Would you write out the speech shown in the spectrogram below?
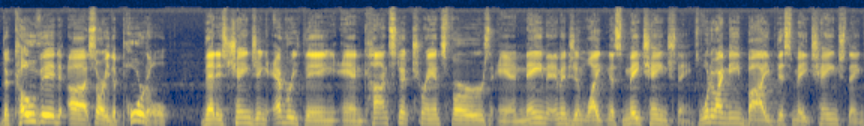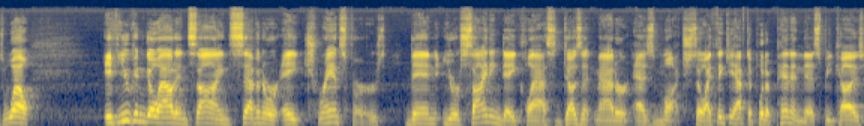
the COVID, uh, sorry, the portal that is changing everything and constant transfers and name, image, and likeness may change things. What do I mean by this may change things? Well, if you can go out and sign seven or eight transfers, then your signing day class doesn't matter as much. So I think you have to put a pin in this because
